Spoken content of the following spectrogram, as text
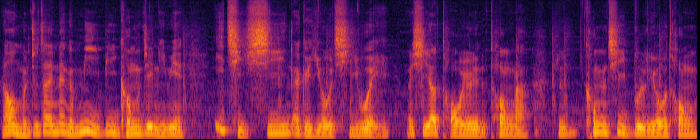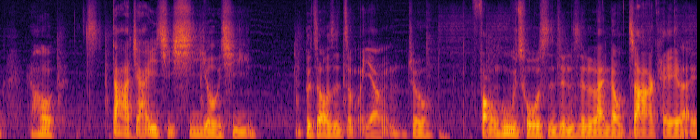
然后我们就在那个密闭空间里面一起吸那个油漆味，吸到头有点痛啊，就空气不流通，然后大家一起吸油漆，不知道是怎么样，就防护措施真的是烂到炸开来，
